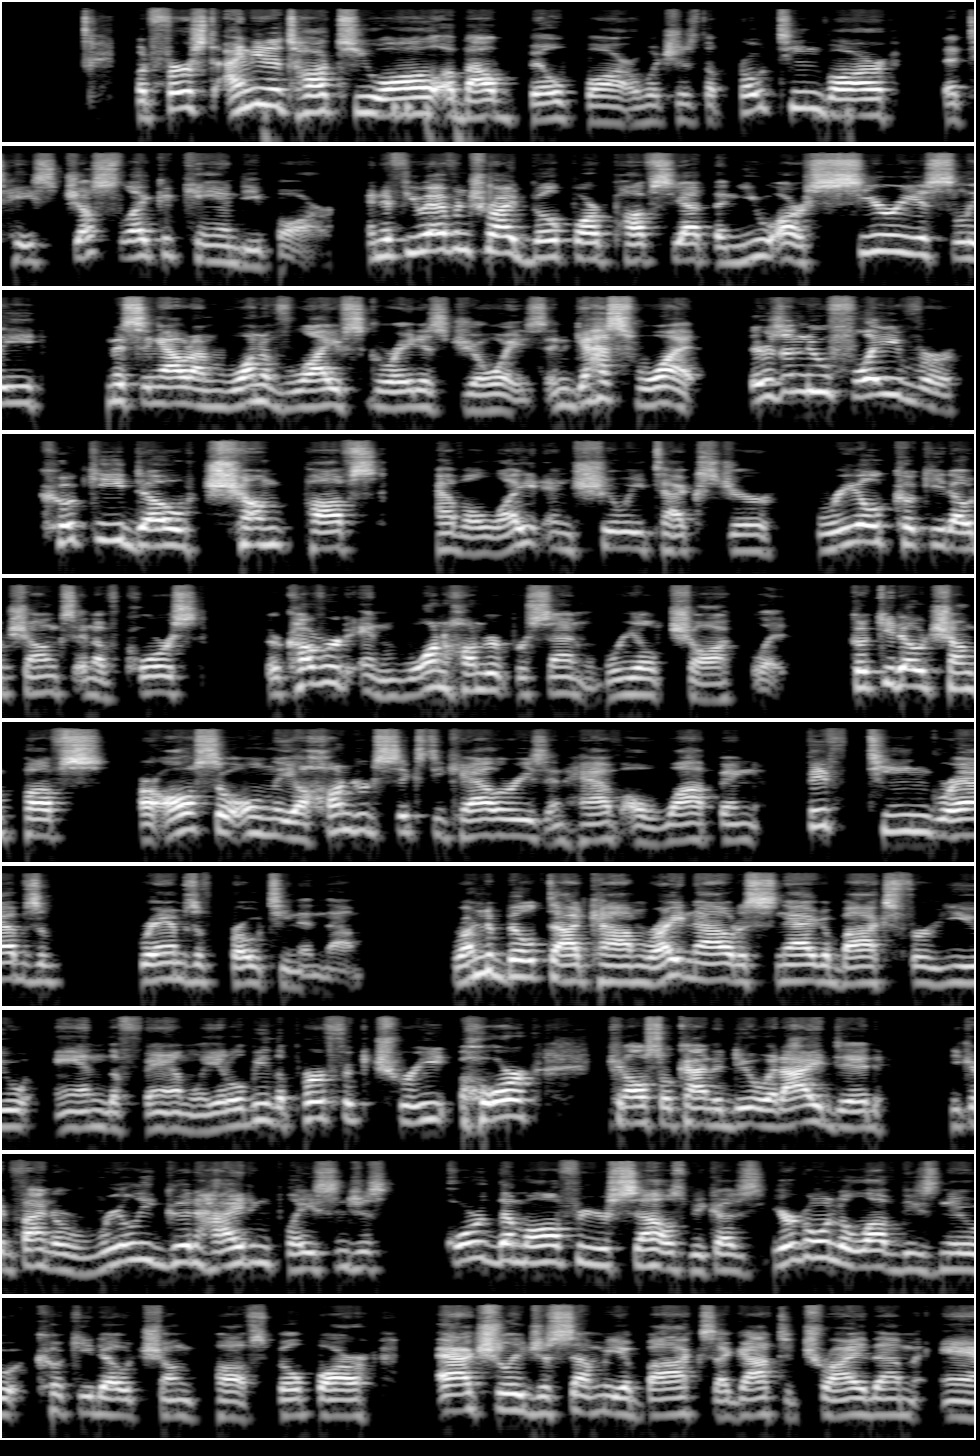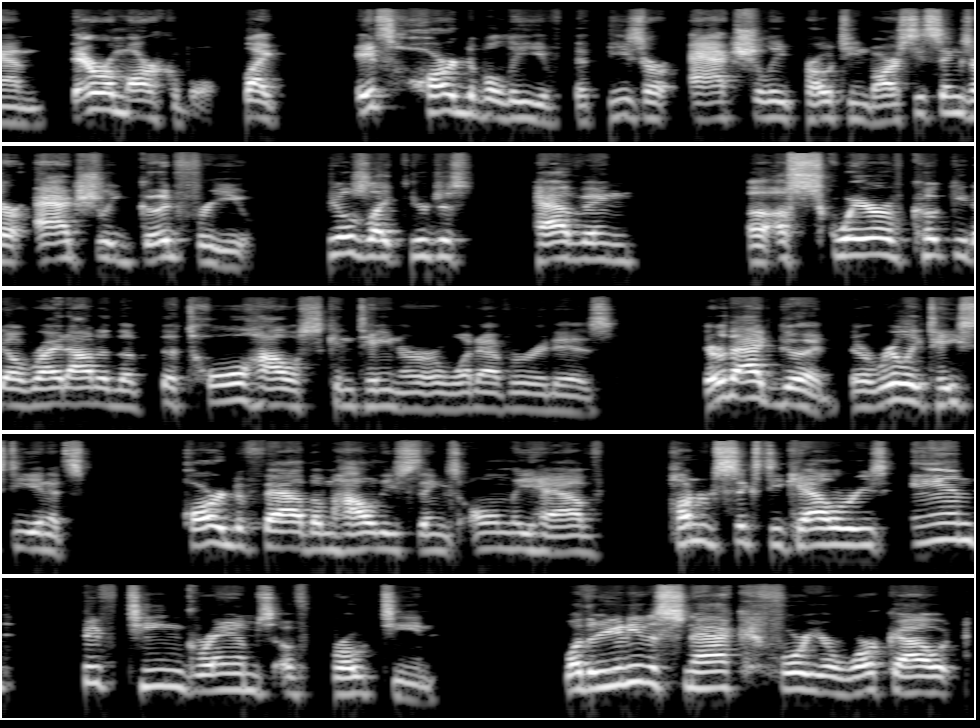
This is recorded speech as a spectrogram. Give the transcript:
But first, I need to talk to you all about Built Bar, which is the protein bar that tastes just like a candy bar. And if you haven't tried Built Bar Puffs yet, then you are seriously missing out on one of life's greatest joys. And guess what? There's a new flavor. Cookie dough chunk puffs have a light and chewy texture, real cookie dough chunks, and of course, they're covered in 100% real chocolate. Cookie dough chunk puffs are also only 160 calories and have a whopping 15 grams of grams of protein in them. Run to built.com right now to snag a box for you and the family. It'll be the perfect treat, or you can also kind of do what I did. You can find a really good hiding place and just hoard them all for yourselves because you're going to love these new cookie dough chunk puffs. Built Bar actually just sent me a box. I got to try them and they're remarkable. Like, it's hard to believe that these are actually protein bars. These things are actually good for you. Feels like you're just having a, a square of cookie dough right out of the, the Toll House container or whatever it is. They're that good. They're really tasty, and it's hard to fathom how these things only have 160 calories and 15 grams of protein. Whether you need a snack for your workout,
